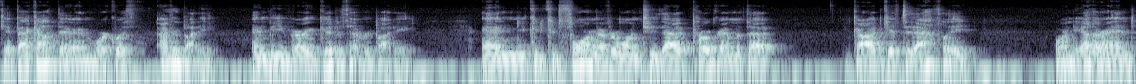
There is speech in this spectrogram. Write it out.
get back out there and work with everybody and be very good with everybody? And you could conform everyone to that program with that God gifted athlete, or on the other end,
